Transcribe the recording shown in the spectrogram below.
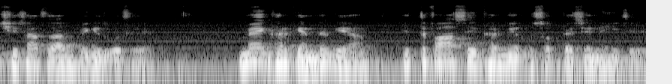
چھ سات ہزار روپے کی ضرورت ہے۔ میں گھر کے اندر گیا۔ اتفاق سے گھر میں اس وقت پیسے نہیں تھے۔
